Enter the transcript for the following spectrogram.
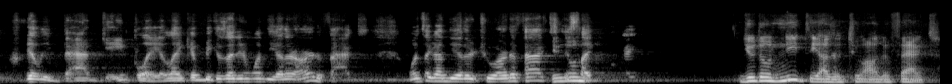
really bad gameplay. Like because I didn't want the other artifacts. Once I got the other two artifacts, it's like You don't need the other two artifacts.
